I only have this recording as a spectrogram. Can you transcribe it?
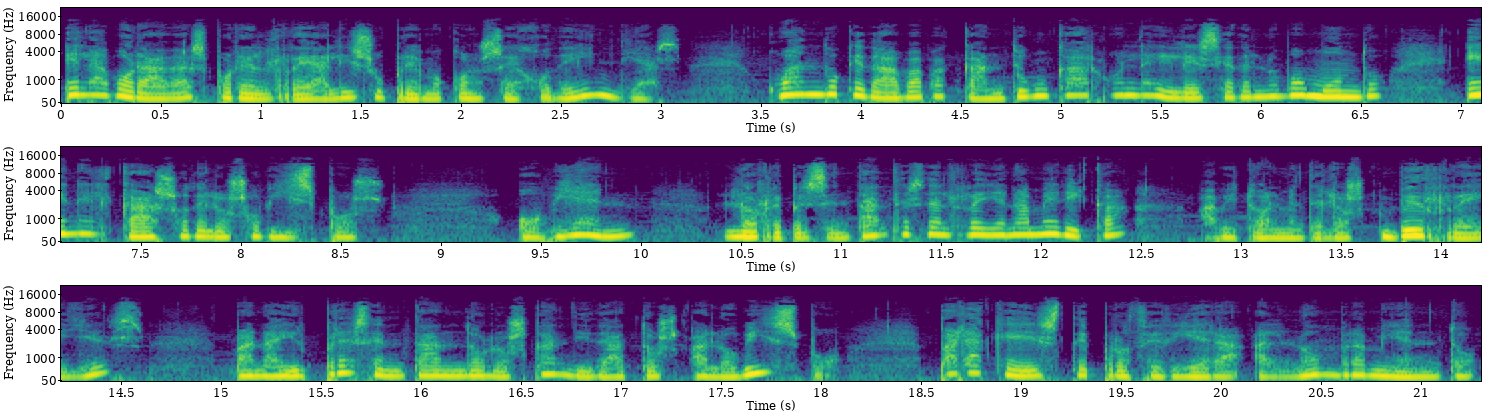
elaboradas por el Real y Supremo Consejo de Indias, cuando quedaba vacante un cargo en la Iglesia del Nuevo Mundo en el caso de los obispos, o bien los representantes del rey en América habitualmente los virreyes, van a ir presentando los candidatos al obispo para que éste procediera al nombramiento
